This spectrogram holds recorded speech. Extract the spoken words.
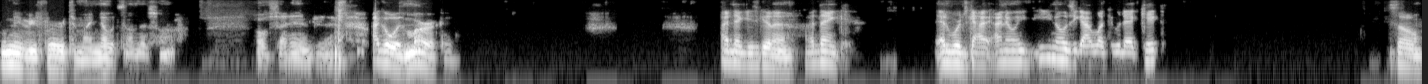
Let me refer to my notes on this one. So I didn't do that. I go with America. I think he's gonna. I think Edwards got. I know he, he knows he got lucky with that kick. So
